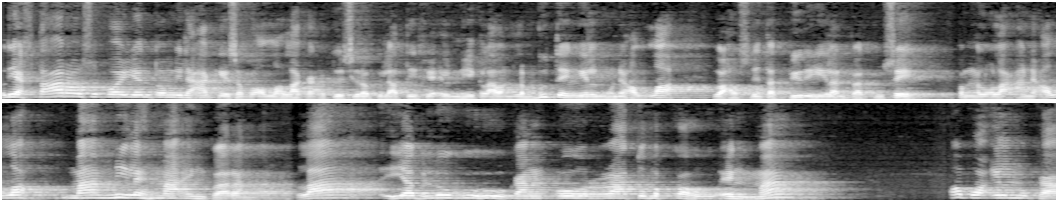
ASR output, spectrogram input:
Liyahtaro supaya yen to milihake sapa Allah laka kedue sira bilatif ya ilmihi kelawan lembute ngilmune Allah wa husni tadbirihi lan baguse pengelolaane Allah ma milih ma ing barang la ya beluguhu kang ora tumekahu ing ma apa ilmu ka?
